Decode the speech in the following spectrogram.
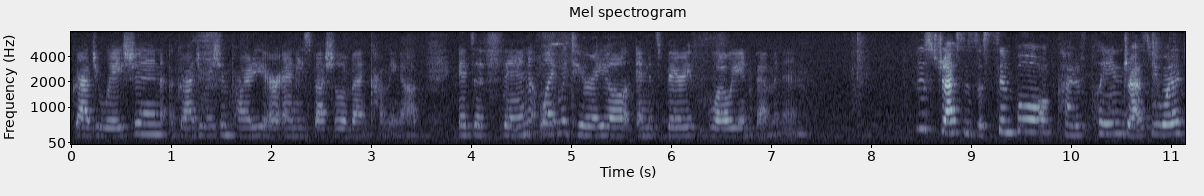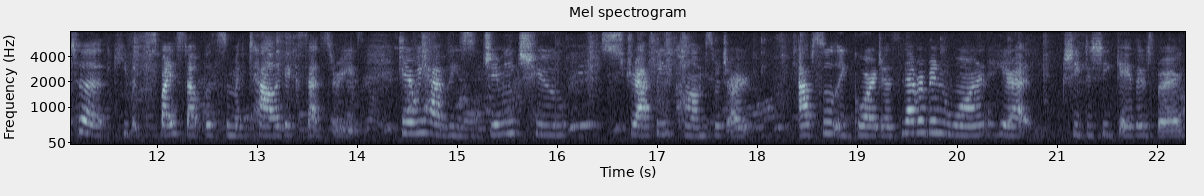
graduation, a graduation party, or any special event coming up. It's a thin, light material and it's very flowy and feminine. This dress is a simple, kind of plain dress. We wanted to keep it spiced up with some metallic accessories. Here we have these Jimmy Choo strappy pumps, which are absolutely gorgeous. Never been worn here at Chic to Chic Gaithersburg.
